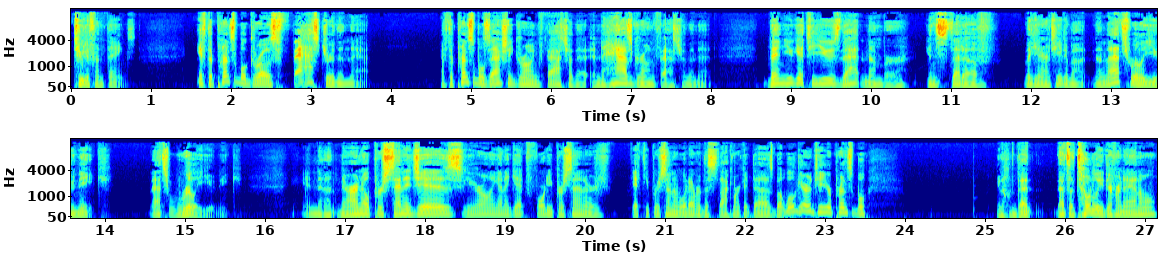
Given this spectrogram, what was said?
two different things. If the principal grows faster than that, if the principal is actually growing faster than that and has grown faster than that, then you get to use that number instead of the guaranteed amount. And that's really unique. That's really unique. And uh, there are no percentages. You're only going to get 40% or 50% of whatever the stock market does, but we'll guarantee your principal. You know, that, that's a totally different animal.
